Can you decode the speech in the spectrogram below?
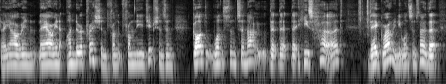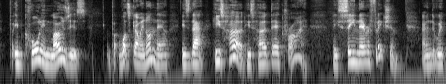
they are in they are in under oppression from from the Egyptians, and God wants them to know that that, that He's heard their groaning. He wants them to know that in calling Moses, what's going on there is that He's heard. He's heard their cry. He's seen their affliction. And we're,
